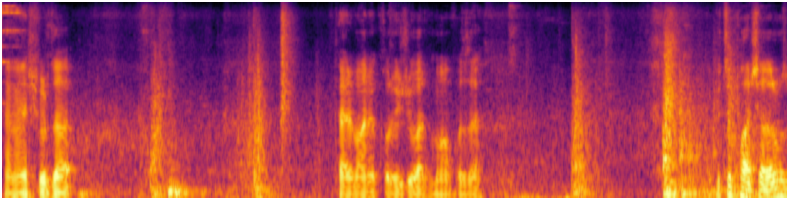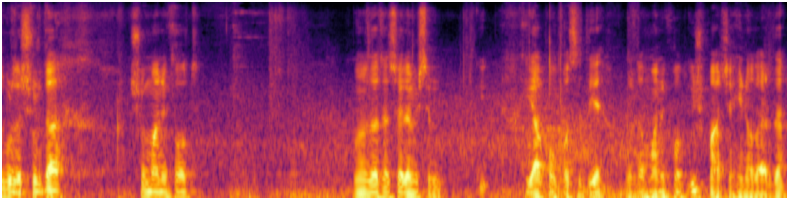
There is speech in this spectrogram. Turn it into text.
Hemen şurada pervane koruyucu var muhafaza. Bütün parçalarımız burada. Şurada şu manifold. Bunu zaten söylemiştim. Yağ pompası diye. Burada manifold 3 parça hinolarda.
